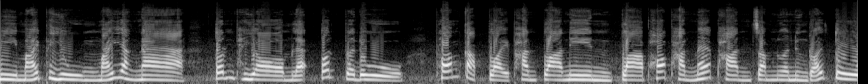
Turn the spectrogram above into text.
มีไม้พยุง ไม้ยางนา ต้นพยอมและต้นประดู่ พร้อมกับปล่อยพันธุ์ปลานินปลาพ่อพันธุ์แม่พันธุ์จำนวน 100 ตัว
